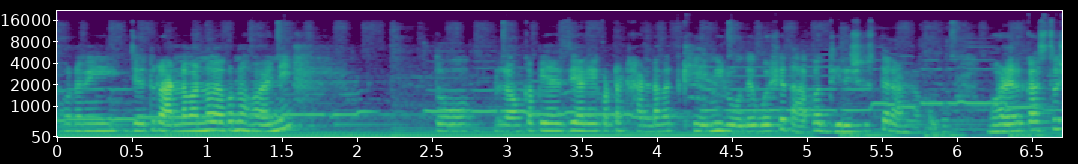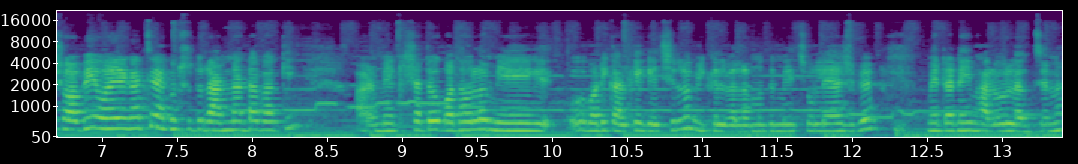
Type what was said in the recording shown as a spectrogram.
এখন আমি যেহেতু রান্না বান্নাও এখনও হয়নি, তো লঙ্কা, পেঁয়াজ দিয়ে আগে কটা ঠান্ডা ভাত খেয়ে নিই, রোদে বসে তারপর ধীরে সুস্থে রান্না করব। ঘরের কাজ তো সবই হয়ে গেছে, এখন শুধু রান্নাটা বাকি। আর মেয়ের সাথেও কথা হলো, মেয়ে ওই বাড়ি কালকে গেছিল, বিকেলবেলার মধ্যে মেয়ে চলে আসবে। মেয়েটা নেই, ভালোও লাগছে না।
